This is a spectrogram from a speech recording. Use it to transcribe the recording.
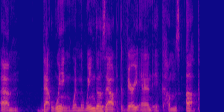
um, that wing when the wing goes out at the very end, it comes up.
